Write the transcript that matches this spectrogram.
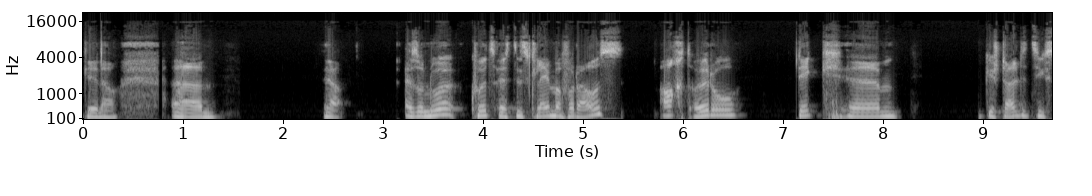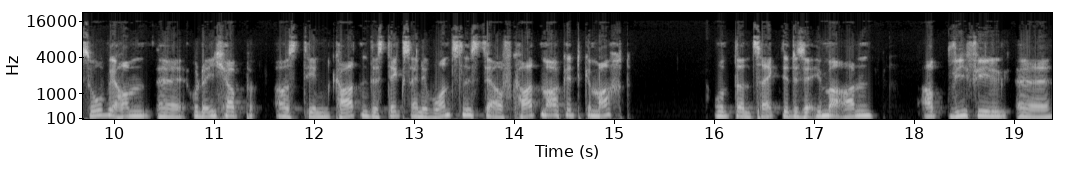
Genau. Ähm, ja, also nur kurz als Disclaimer voraus. 8 Euro Deck ähm, gestaltet sich so, wir haben, äh, oder ich habe aus den Karten des Decks eine Wants-Liste auf Card Market gemacht und dann zeigt dir das ja immer an, ab wie viel äh,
